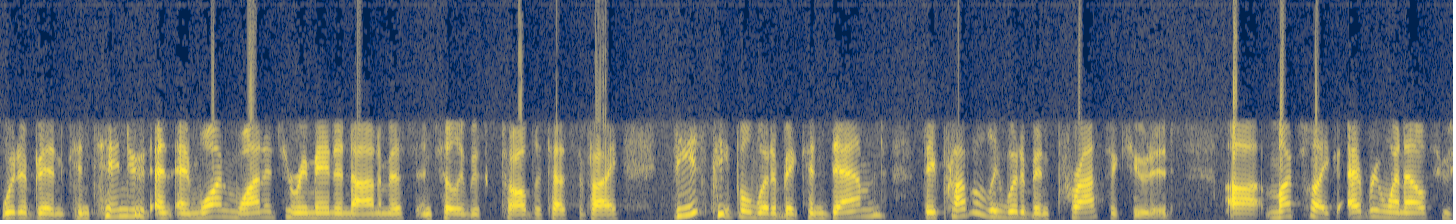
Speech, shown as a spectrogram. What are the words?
would have been continued, and, and one wanted to remain anonymous until he was called to testify. These people would have been condemned. They probably would have been prosecuted, uh, much like everyone else who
